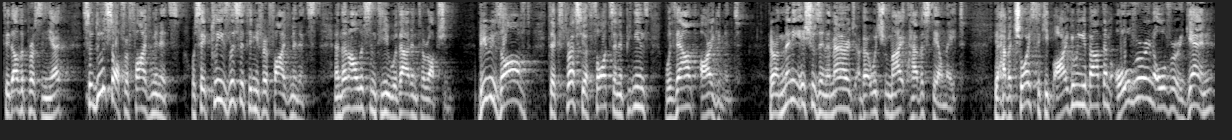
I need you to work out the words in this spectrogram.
to the other person yet, so do so for five minutes. Or say, please listen to me for five minutes, and then I'll listen to you without interruption. Be resolved to express your thoughts and opinions without argument. There are many issues in a marriage about which you might have a stalemate. You have a choice to keep arguing about them over and over again,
